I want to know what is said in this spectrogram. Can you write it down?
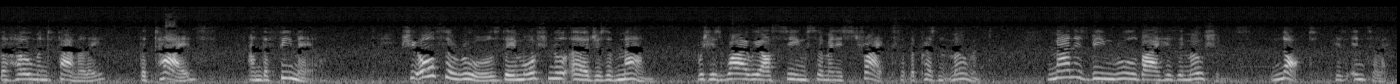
the home and family, the tides, and the female. She also rules the emotional urges of man, which is why we are seeing so many strikes at the present moment. Man is being ruled by his emotions, not his intellect.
